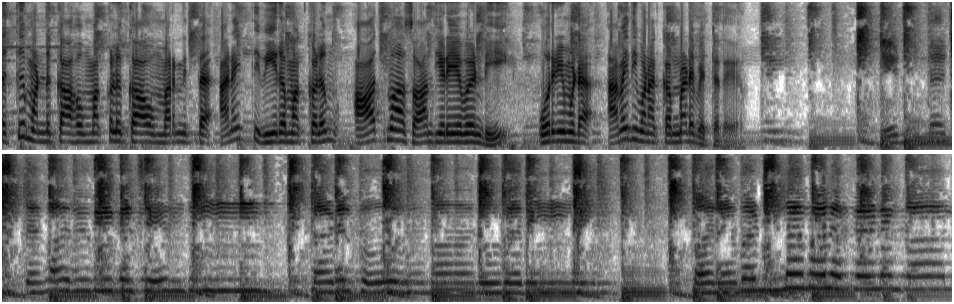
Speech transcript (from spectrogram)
அடுத்து மண்ணுக்காகவும் மக்களுக்காகவும் மரணித்த அனைத்து வீர மக்களும் ஆத்மா சாந்தியடைய வேண்டி ஒரு நிமிட அமைதி வணக்கம் நடைபெற்றது. அருவிகள் சேர்ந்தும் கடல் போல மாறுவதில்லை. பல வண்ண மலர்கள் என்றாலும்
